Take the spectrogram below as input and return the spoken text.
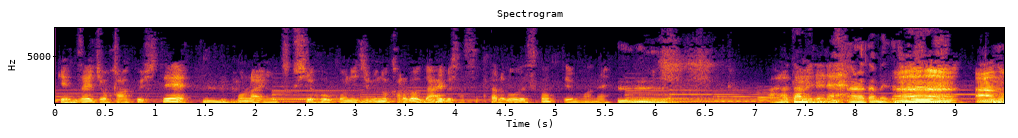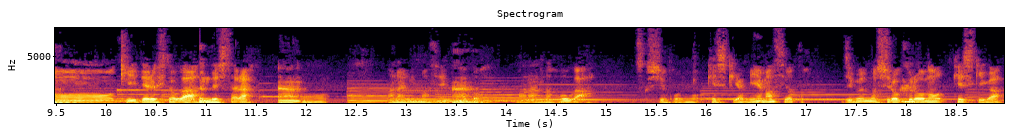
現在地を把握して、本来の美しい方向に自分の体をダイブさせたらどうですかっていうのはね、改めてね、改めて。うん、あのー聞いてる人がん。でしたら、あのー学びませんかと、学んだ方が美しい方の景色が見えますよと、自分の白黒の景色が、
